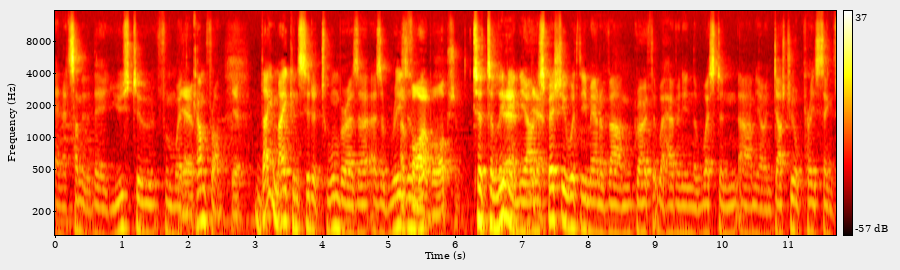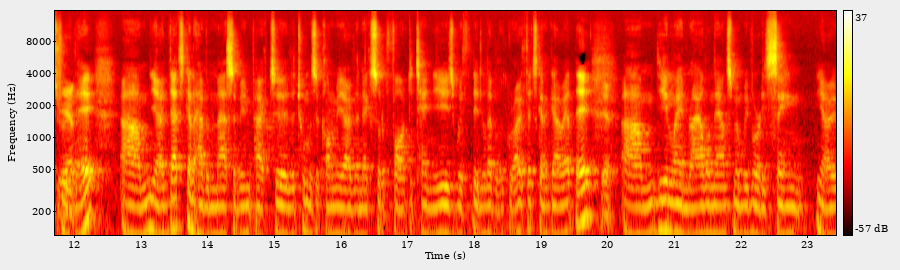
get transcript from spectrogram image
and it's something that they're used to from where Yeah. they come from, yeah. they may consider Toowoomba as a as a A reasonable viable option. To, to live Yeah, in, you know, and yeah. especially with the amount of um, growth that we're having in the western, um, you know, industrial precinct through Yeah. there. Um, you know, that's going to have a massive impact to the Toowoomba's economy over the next sort of five to ten years with the level of growth that's going to go out there. Yeah, Um, the inland rail announcement, we've already seen, you know,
